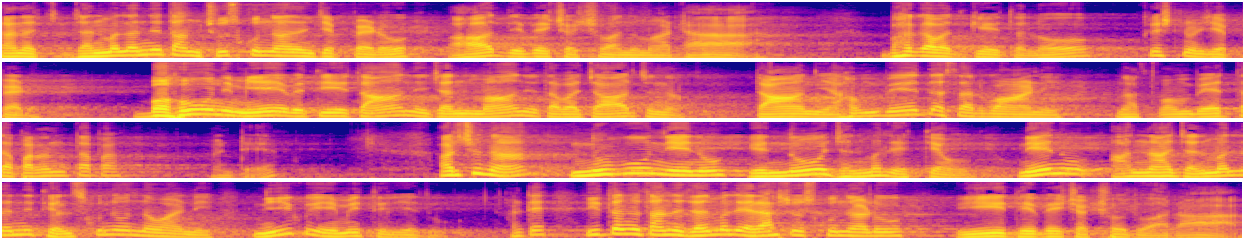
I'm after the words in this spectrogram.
తన జన్మలన్నీ తాను చూసుకున్నానని చెప్పాడో ఆ దివ్య చక్షు అన్నమాట. భగవద్గీతలో కృష్ణుడు చెప్పాడు బహూని మే వ్యతీతాని జన్మాని తవచార్జున తాన్యహం వేద సర్వాణి నత్వం వేత్త పరంతప. అంటే అర్జున నువ్వు నేను ఎన్నో జన్మలు నేను నా జన్మలన్నీ తెలుసుకుని ఉన్నవాడిని నీకు ఏమీ తెలియదు. అంటే ఇతను తన జన్మలు ఎలా చూసుకున్నాడు? ఈ దివ్య చక్షు ద్వారా.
